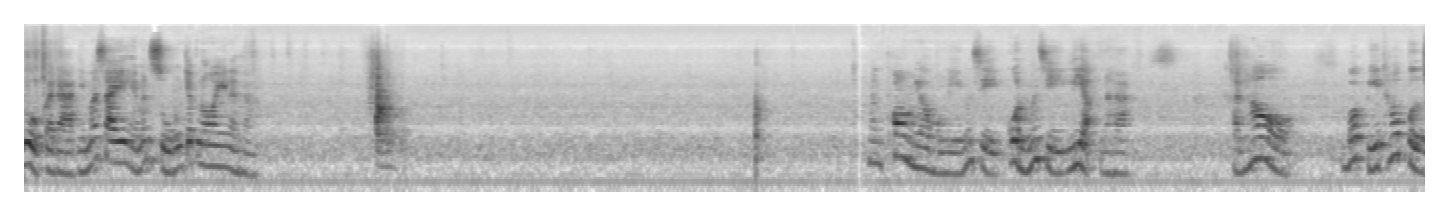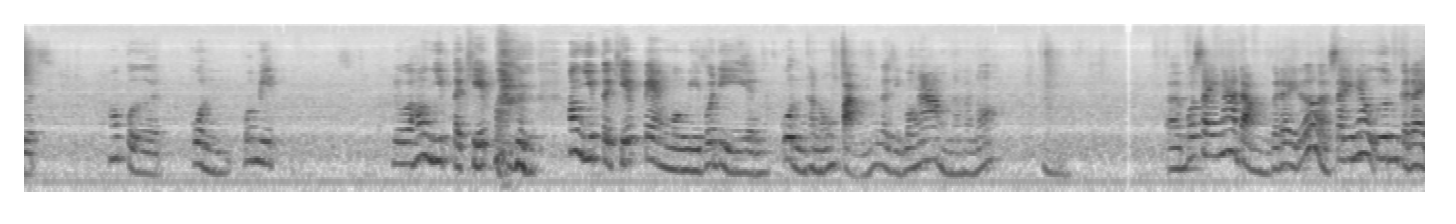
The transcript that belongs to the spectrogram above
ลูกกระดาษนี่มาใส่ให้มันสูงจักหน่อยนะคะมันพ่องแล้วบางนี้มันสีก้นมันสีเรียบนะคะขันเฮา บ่ปิดเฮาเปิดเฮาเปิดก้นบ่มิดหรือว่าเฮาหยิบตะเข็บเฮาหยิบตะเข็บแป้งมองนี้บ่ดีอันก้นขนมปังก็สิบ่งามนะคะเนาะเอ่อบ่ใส่งาดำก็ได้เด้อใส่แนวอื่นก็ได้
